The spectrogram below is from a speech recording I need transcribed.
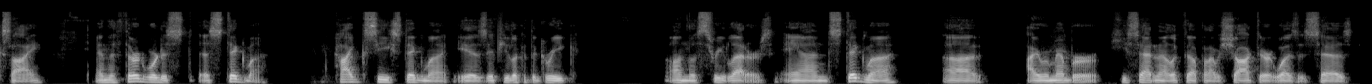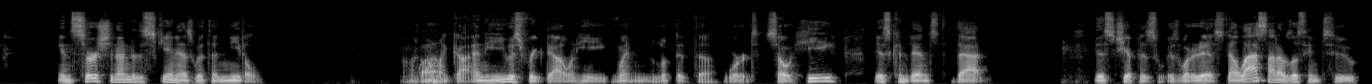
xi. And the third word is a stigma. Chi, xi, stigma is, if you look at the Greek on those three letters. And stigma, uh, I remember he said, and I looked up and I was shocked. There it was. It says, insertion under the skin as with a needle. Wow. Oh my God. And he was freaked out when he went and looked at the words. So he is convinced that this chip is, is what it is. Now, last night I was listening to,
